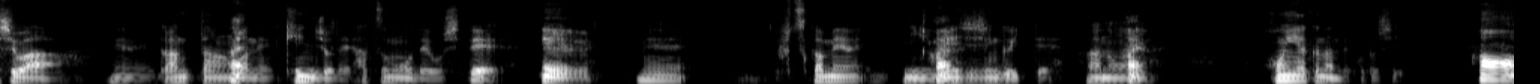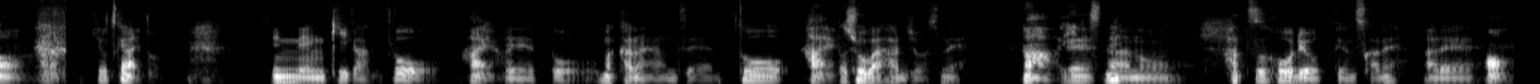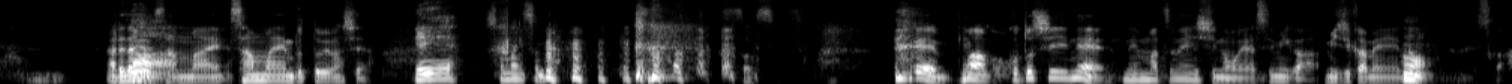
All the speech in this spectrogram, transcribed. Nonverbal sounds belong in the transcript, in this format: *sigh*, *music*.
私は、えー元旦はね、近所で初詣をして、えね、2日目にはい明治神宮行って、あの、はい翻訳なんで今年、ー、ああ、あら、気をつけないと。新年祈願と、はいはい。えっ、と、まあ、家内安全と、はいあと。商売繁盛ですね。ああ、いいですね。あの、初豊漁っていうんですかね。あれ、ああれだけでああ3万円、3万円ぶっ飛びましたよ。ええそんなにすんだ。*laughs* そうそうそう。で、*laughs* まあ、構今年ね、年末年始のお休みが短めうんだったじゃないですか。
